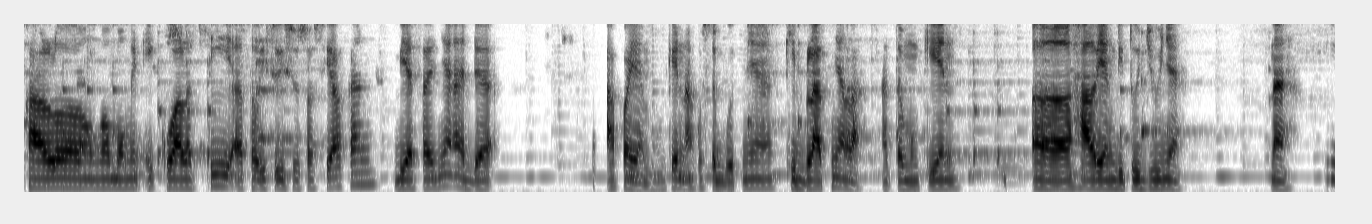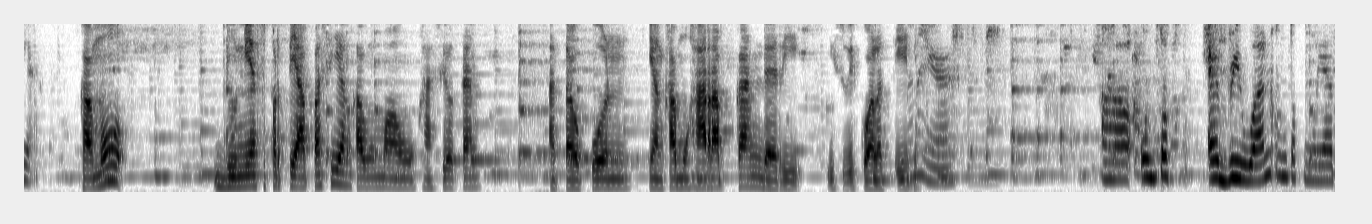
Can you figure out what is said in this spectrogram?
kalau ngomongin equality atau isu-isu sosial kan biasanya ada apa ya mungkin aku sebutnya kiblatnya lah atau mungkin uh, hal yang ditujunya. Nah, yeah. kamu dunia seperti apa sih yang kamu mau hasilkan ataupun yang kamu harapkan dari isu equality ini? Ya? Uh, untuk everyone untuk melihat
